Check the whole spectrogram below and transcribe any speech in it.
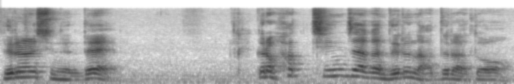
늘어날 수 있는데 그럼 확진자가 늘어나더라도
